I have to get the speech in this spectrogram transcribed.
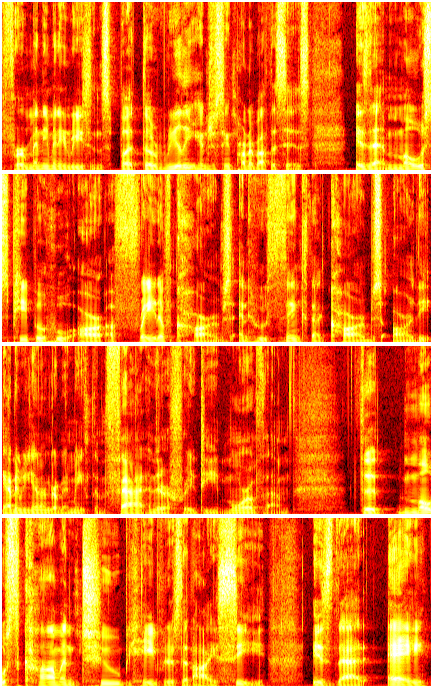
for many many reasons but the really interesting part about this is is that most people who are afraid of carbs and who think that carbs are the enemy and are going to make them fat and they're afraid to eat more of them the most common two behaviors that i see is that a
